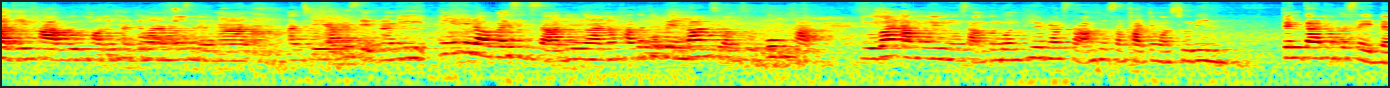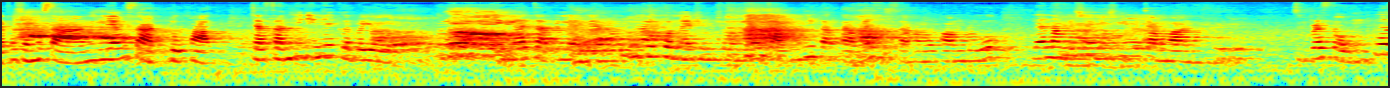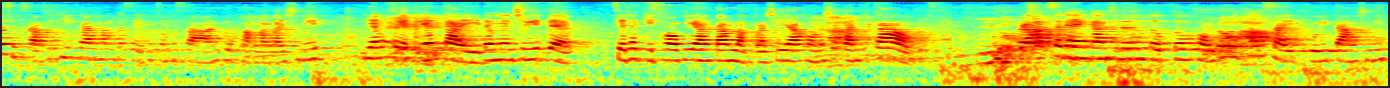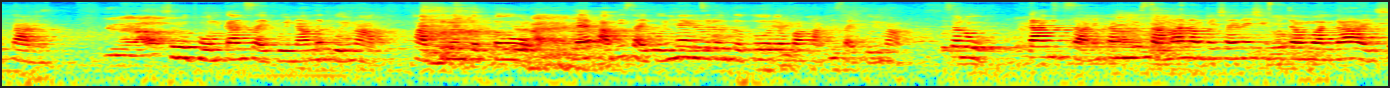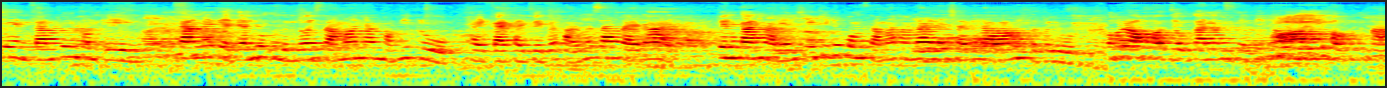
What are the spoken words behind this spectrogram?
วัสดีค่ะกลุ่มของดิฉันจะมานำเสนองานอัจฉริยะเกษตรประณีตที่ที่เราไปศึกษาดูงานนะคะ ก็จะเป็นบ้านสวนสุกุ้งค่ะ อยู่บ้านอามุยหมู่สามตำบลเทพรักษาอำเภอสังขะจังหวัดสุรินทร์เป็นการทำเกษตรแบบผสมผสานเลี้ยงสัตว์ปลูกผัก จัดสรรที่ดินให้เกิดประโยชน์พึ่งตนเองและจัดเป็นแหล่งเรียนรู้ให้คนในชุมชนและจากพื้นที่ต่างๆได้ศึกษาหาความรู้ และนำไปใช้ในชีวิตประจำวัน ประสงค์เพื่อศึกษาวิธีการทำเกษตรผสมผสานปลูกผักหลากหลายชนิด เลี้ยงเป็ดเลี้ยงไก่ดำเนินชีวิตแบบเศรษฐกิจพอเพียงตามหลักปรัชญาของรัชกาลที่ 9 กราฟแสดงการเจริญเติบโตของพืชที่ใส่ปุ๋ยต่างชนิดกัน สรุปผลการใส่ปุ๋ยน้ำและปุ๋ยหมักผักเจริญเติบโต และผักที่ใส่ปุ๋ยแห้งเจริญเติบโตเร็วกว่าผักที่ใส่ปุ๋ยหมัก สรุป การศึกษาในครั้งนี้สามารถนำไปใช้ในชีวิตประจำวันได้ เช่น การพึ่งตนเอง การไม่เบียดเบียนผู้อื่น โดยสามารถนำของที่ปลูกไข่ไก่ไข่เป็ดไปขายเพื่อสร้างรายได้ เป็นการหาเลี้ยงชีพที่ทุกคนสามารถทำได้และใช้เวลาว่างให้เกิดประโยชน์พวกเราขอจบการนำเสนอเพียงเท่านี้ขอบคุณค่ะ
